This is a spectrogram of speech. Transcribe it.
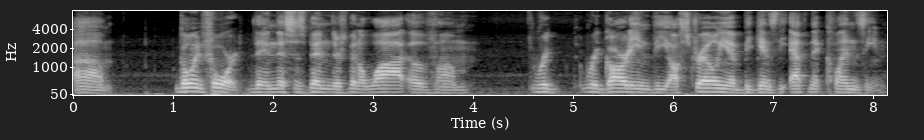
Um, going forward, then this has been, there's been a lot of, um, re- regarding the Australia begins the ethnic cleansing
